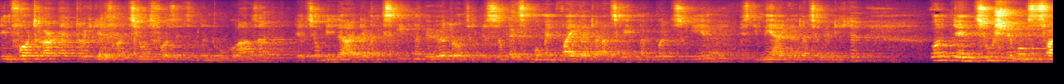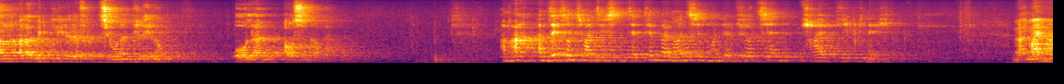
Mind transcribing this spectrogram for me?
dem Vortrag durch den Fraktionsvorsitzenden Oase, der zur Minderheit der Kriegsgegner gehörte und sich bis zum letzten Moment weigerte, als Redner zu gehen, bis die Mehrheit ihn dazu nötigte, und dem Zustimmungszwang aller Mitglieder der Fraktion im Plenum, ohne Ausnahme. Am, 8, am 26. September 1914 schreibt Liebknecht. Nach meiner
